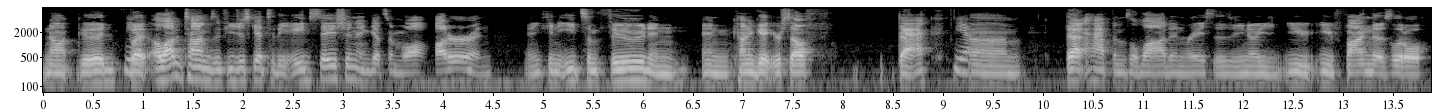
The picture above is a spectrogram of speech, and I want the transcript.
not good yeah. but a lot of times if you just get to the aid station and get some water and, and you can eat some food and and kind of get yourself back yeah. um, that happens a lot in races you know you, you, you find those little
